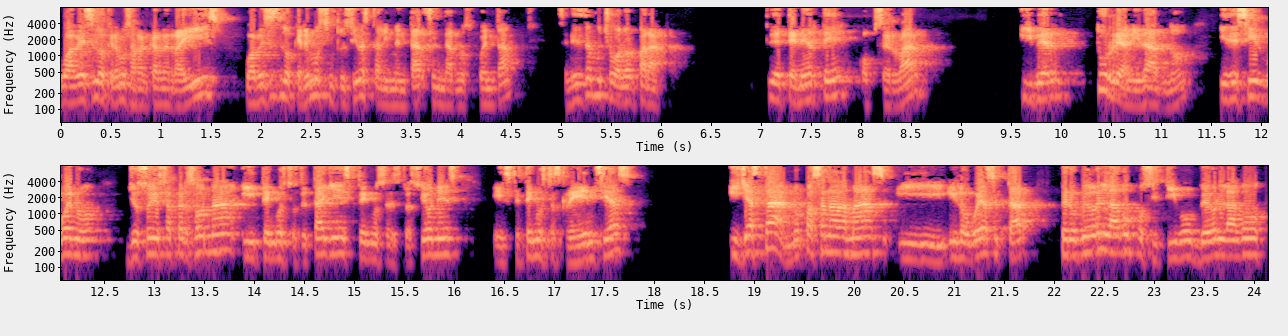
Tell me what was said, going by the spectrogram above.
o a veces lo queremos arrancar de raíz o a veces lo queremos inclusive hasta alimentar sin darnos cuenta. Se necesita mucho valor para detenerte, observar y ver tu realidad, ¿no? Y decir, bueno, yo soy esta persona y tengo estos detalles, tengo estas situaciones, este, tengo estas creencias y ya está, no pasa nada más y, y, lo voy a aceptar, pero veo el lado positivo, veo el lado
